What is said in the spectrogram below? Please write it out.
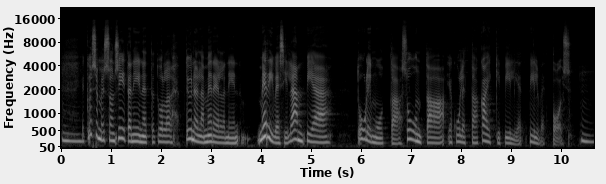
Mm. Ja kysymys on siitä niin, että tuolla Tyynellä merellä niin merivesi lämpiää, tuuli muuttaa suuntaa ja kuljettaa kaikki piljet, pilvet pois. Mm.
